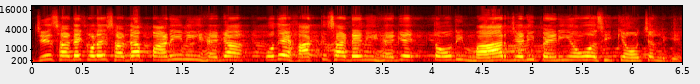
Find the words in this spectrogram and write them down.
ਜੇ ਸਾਡੇ ਕੋਲੇ ਸਾਡਾ ਪਾਣੀ ਨਹੀਂ ਹੈਗਾ, ਉਹਦੇ ਹੱਕ ਸਾਡੇ ਨਹੀਂ ਹੈਗੇ, ਤਾਂ ਉਹਦੀ ਮਾਰ ਜਿਹੜੀ ਪੈਣੀ ਆ, ਉਹ ਅਸੀਂ ਕਿਉਂ ਝੱਲੀਏ?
